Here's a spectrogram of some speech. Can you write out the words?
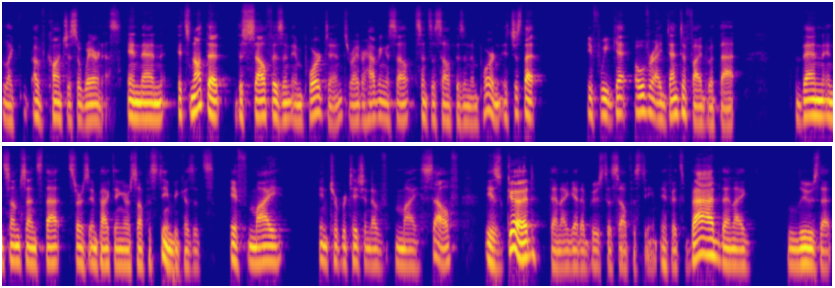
like of conscious awareness. And then it's not that the self isn't important right or having a self sense of self isn't important. It's just that if we get over identified with that then in some sense that starts impacting our self-esteem because it's if my interpretation of myself is good then i get a boost of self-esteem. If it's bad then i lose that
